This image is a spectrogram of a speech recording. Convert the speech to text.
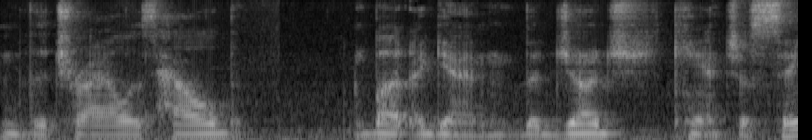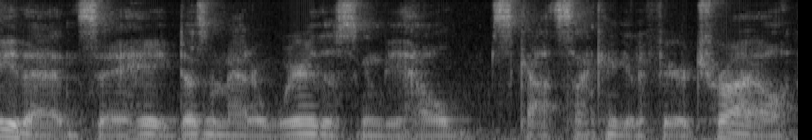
the trial is held. But again, the judge can't just say that and say, hey, it doesn't matter where this is going to be held, Scott's not going to get a fair trial.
